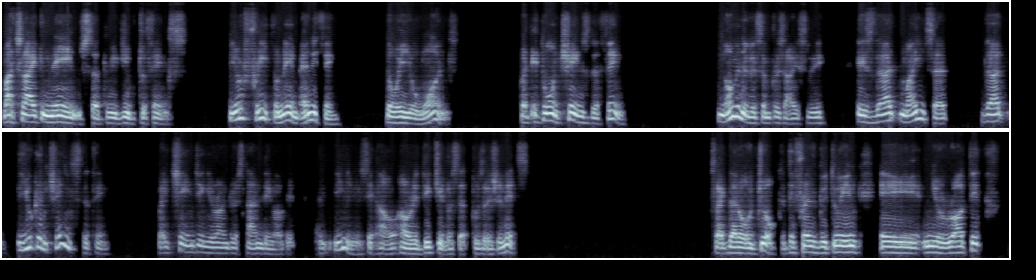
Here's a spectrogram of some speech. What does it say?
much like names that we give to things. You're free to name anything the way you want but it won't change the thing. Nominalism, precisely, is that mindset that you can change the thing by changing your understanding of it. And you see how, how ridiculous that position is. It's like that old joke, the difference between a neurotic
